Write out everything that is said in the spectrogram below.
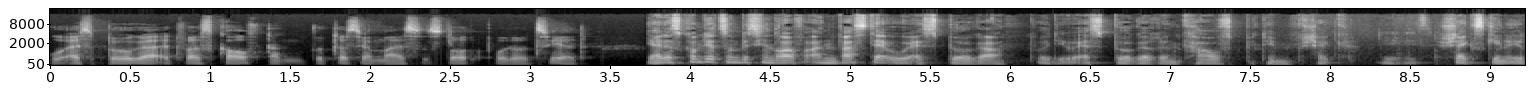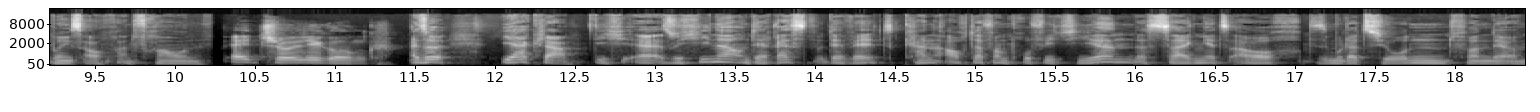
US-Bürger etwas kauft, dann wird das ja meistens dort produziert. Ja, das kommt jetzt so ein bisschen drauf an, was der US-Bürger oder die US-Bürgerin kauft mit dem Scheck. Die Schecks gehen übrigens auch an Frauen. Entschuldigung. Also, ja klar, die, also China und der Rest der Welt kann auch davon profitieren. Das zeigen jetzt auch Simulationen von der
